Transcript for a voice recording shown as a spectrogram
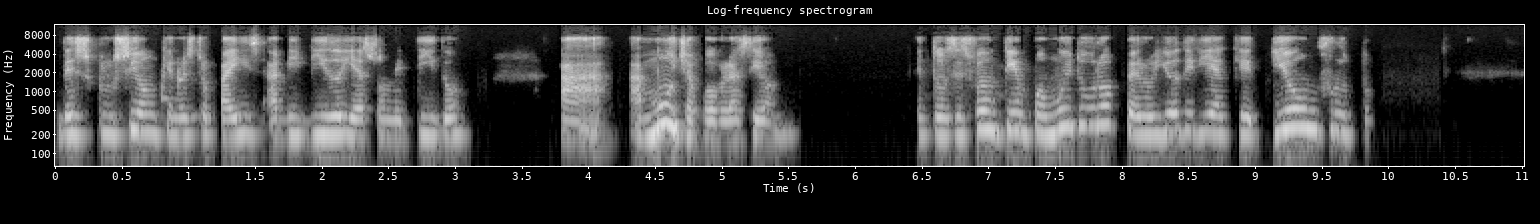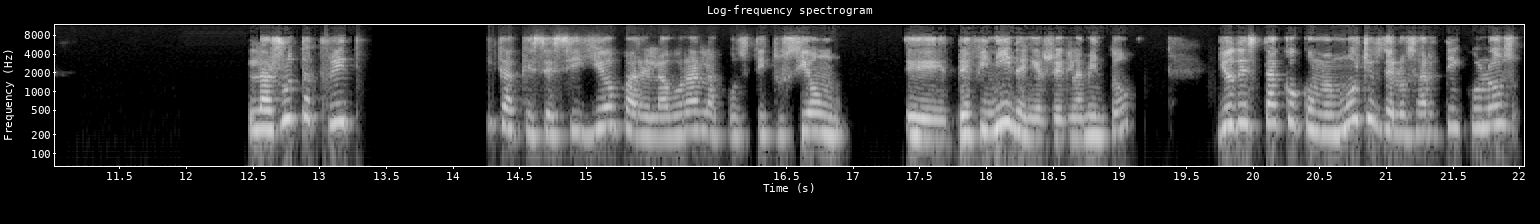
de exclusión que nuestro país ha vivido y ha sometido a, a mucha población. Entonces fue un tiempo muy duro, pero yo diría que dio un fruto. La ruta crítica que se siguió para elaborar la constitución eh, definida en el reglamento, yo destaco como en muchos de los artículos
